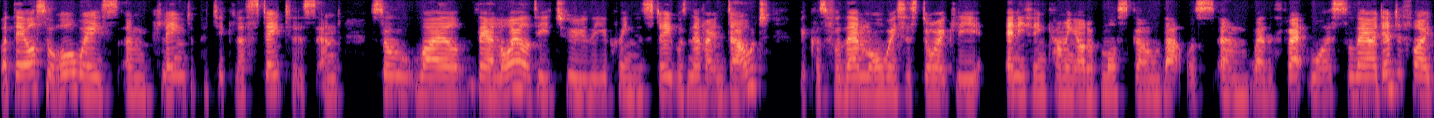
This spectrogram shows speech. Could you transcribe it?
but they also always um, claimed a particular status. And so while their loyalty to the Ukrainian state was never in doubt, because for them, always historically, anything coming out of Moscow. That was um, where the threat was. So they identified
